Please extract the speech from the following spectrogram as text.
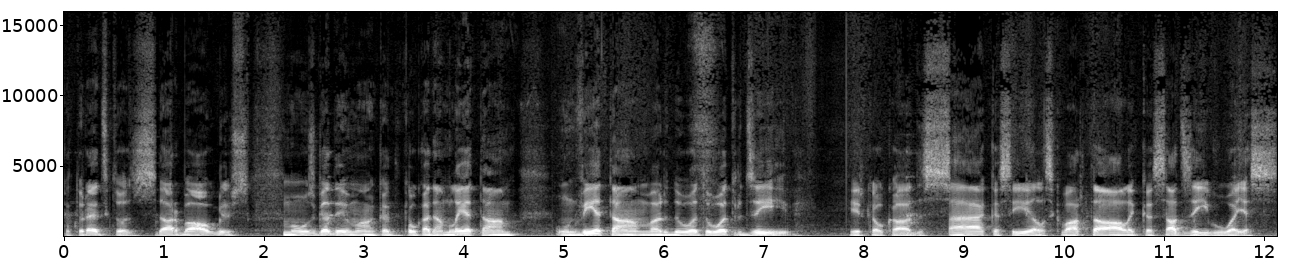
ka tu redz tos darba augļus. Mūsu gadījumā, kad kaut kādām lietām un vietām var dot otru dzīvi, ir kaut kādas ēkas, ielas, kvartāli, kas atdzīvojas.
